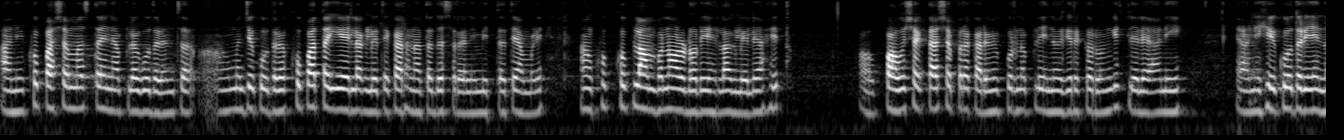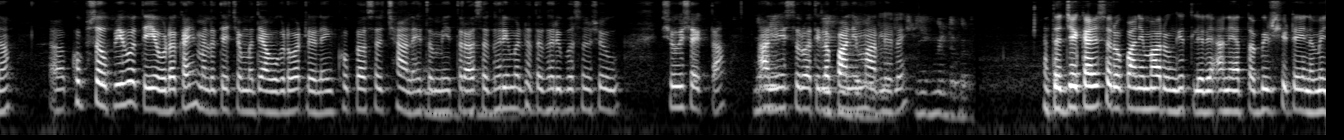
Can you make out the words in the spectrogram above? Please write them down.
आणि खूप अशा मस्त आहे ना आपल्या गोधड्यांचा अं, म्हणजे गोधड्या खूप आता यायला लागले ते कारण आता दसऱ्यानिमित्त त्यामुळे खूप खूप लांबून ऑर्डर यायला लागलेले आहेत. पाहू शकता अशा प्रकारे मी पूर्ण प्लेन वगैरे करून घेतलेले आहे आणि आणि हे गोदडी ना खूप सोपी होते एवढं काही मला त्याच्यामध्ये अवघड वाटलं नाही. खूप असं छान आहे तुम्ही तर असं घरी म्हटलं तर घरी बसून शिवू शिवू शकता. आणि मी सुरुवातीला पाणी मारलेलं आहे. आता जे काही सर्व पाणी मारून घेतलेले आहे आणि आता बेडशीट आहे ना मी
